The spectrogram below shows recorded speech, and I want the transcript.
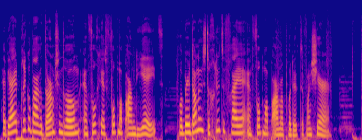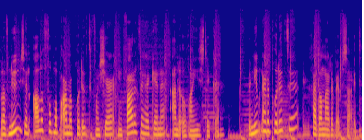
Heb jij het prikkelbare darmsyndroom en volg je het FODMAP-arm dieet? Probeer dan eens de glutenvrije en FODMAP-arme producten van Share. Vanaf nu zijn alle FODMAP-arme producten van Share eenvoudig te herkennen aan de oranje sticker. Benieuwd naar de producten? Ga dan naar de website.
